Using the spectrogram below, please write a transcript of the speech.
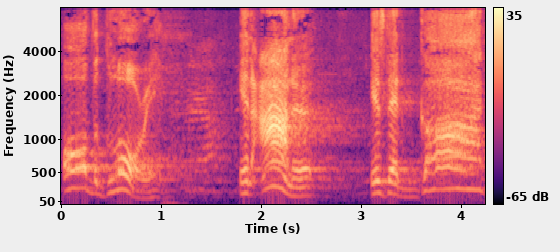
all the glory and honor is that God,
